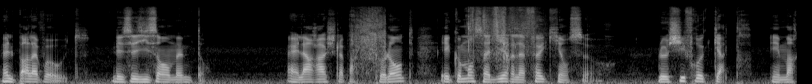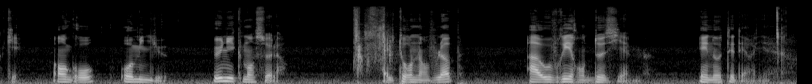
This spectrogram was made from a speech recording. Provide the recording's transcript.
Elle parle à voix haute, les saisissant en même temps. Elle arrache la partie collante et commence à lire la feuille qui en sort. Le chiffre 4 est marqué, en gros, au milieu. Uniquement cela. Elle tourne l'enveloppe, à ouvrir en deuxième, et noter derrière.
